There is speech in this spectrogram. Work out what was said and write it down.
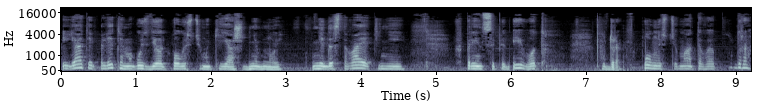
И я этой палетой могу сделать полностью макияж дневной не доставая теней, в принципе. И вот пудра. Полностью матовая пудра,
